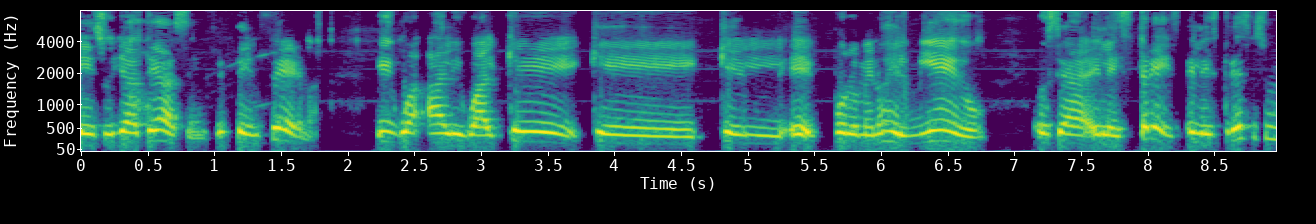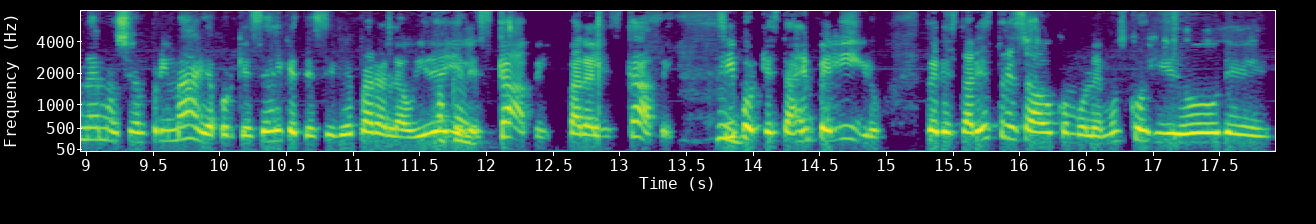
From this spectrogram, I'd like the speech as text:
eso ya te hace, te enferma. Igual, al igual que, que, eh, por lo menos el miedo, o sea, el estrés. El estrés es una emoción primaria porque ese es el que te sirve para la huida y el escape, para el escape. Sí. porque estás en peligro. Pero estar estresado, como lo hemos cogido de,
